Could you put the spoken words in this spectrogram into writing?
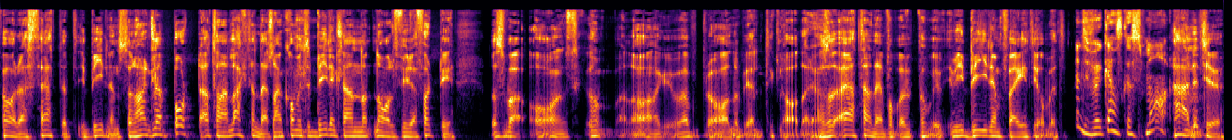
förarsätet i bilen. Så han har glömt bort att han har lagt den där, så han kommer till bilen klockan 04.40. Då så bara, åh, en skumbanan, gud vad bra, då blir jag lite gladare. Och så äter han den på, på, i bilen på väg till jobbet. Men det var ganska smart. Härligt ju.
